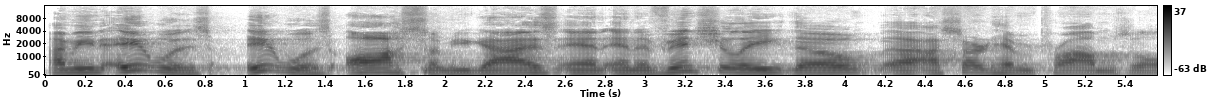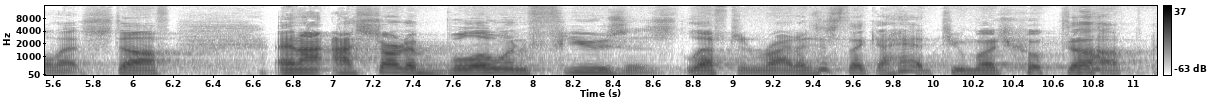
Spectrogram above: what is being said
I mean, it was, it was awesome, you guys. And, and eventually, though, uh, I started having problems with all that stuff. And I, I started blowing fuses left and right. I just think I had too much hooked up.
